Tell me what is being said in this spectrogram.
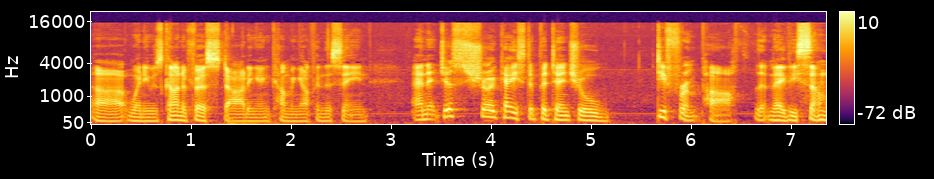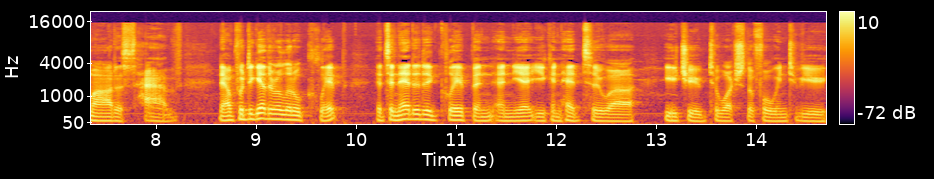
uh, when he was kind of first starting and coming up in the scene, and it just showcased a potential different path that maybe some artists have. Now, I put together a little clip. It's an edited clip, and and yeah, you can head to uh, YouTube to watch the full interview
